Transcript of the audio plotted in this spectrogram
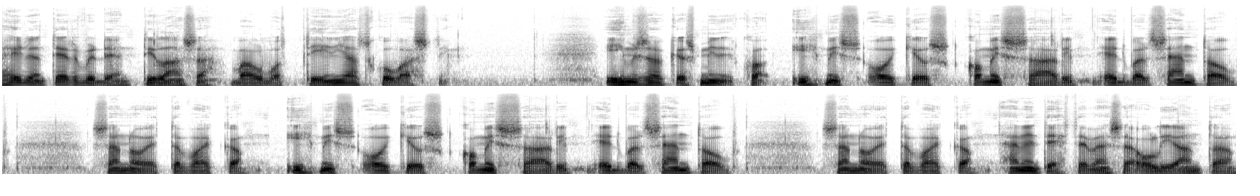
heidän terveydentilansa valvottiin jatkuvasti – Ihmisoikeus, ihmisoikeuskomissaari Edward Santov sanoi, että vaikka ihmisoikeuskomissaari Edward Santov sanoi, että vaikka hänen tehtävänsä oli antaa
